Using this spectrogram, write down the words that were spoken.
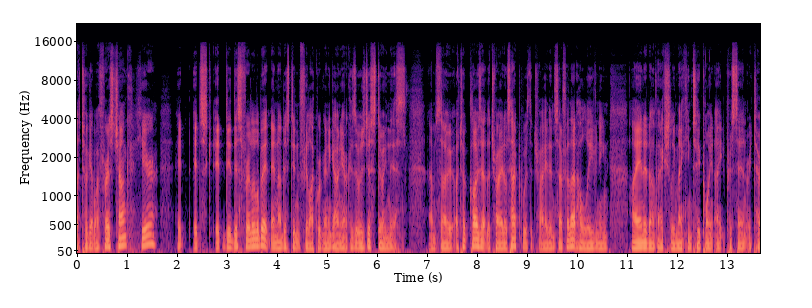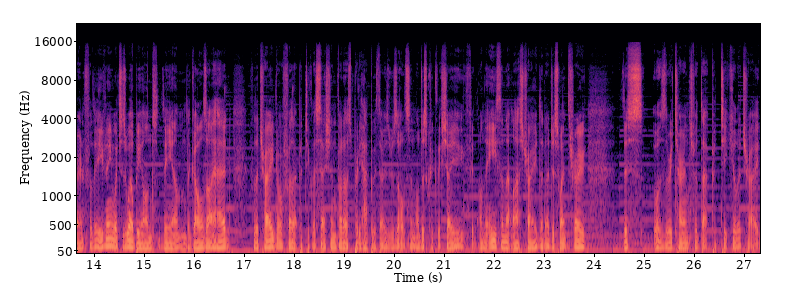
I took out my first chunk here it it's it did this for a little bit, and I just didn't feel like we are going to go anywhere because it was just doing this. Um, so I took close out the trade. I was happy with the trade, and so for that whole evening, I ended up actually making 2.8% return for the evening, which is well beyond the um, the goals I had for for the trade or for that particular session, but I was pretty happy with those results. And I'll just quickly show you on the ETH on that last trade that I just went through. This was the returns for that particular trade.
